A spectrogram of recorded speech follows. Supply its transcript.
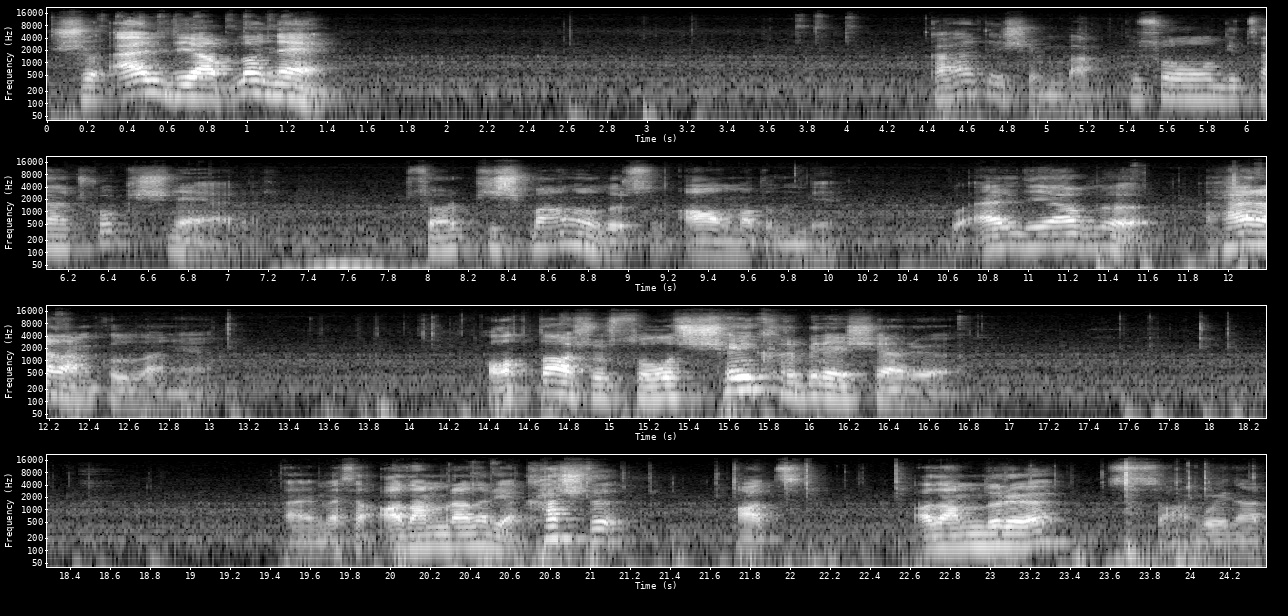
Şu El Diablo ne? Kardeşim bak bu solo gitar çok işine yarar. Sonra pişman olursun almadım diye. Bu El Diablo her adam kullanıyor. Hatta şu Soul Shaker bile işe yarıyor. Yani mesela adam runner ya kaçtı at. Adam duruyor. Sanguine at.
